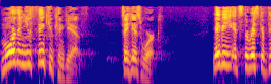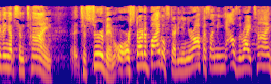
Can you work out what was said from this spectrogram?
more than you think you can give to His work. Maybe it's the risk of giving up some time uh, to serve Him or, or start a Bible study in your office. I mean, now's the right time.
